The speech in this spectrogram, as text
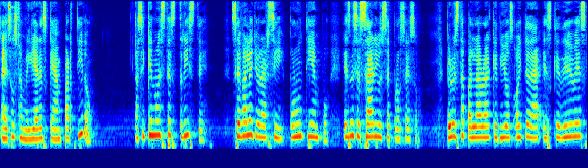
a esos familiares que han partido. Así que no estés triste. Se vale llorar, sí, por un tiempo. Es necesario ese proceso. Pero esta palabra que Dios hoy te da es que debes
